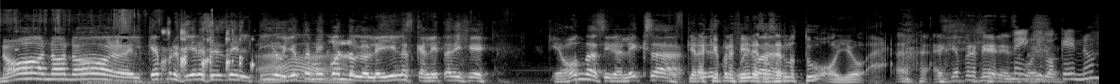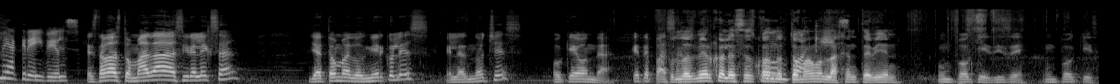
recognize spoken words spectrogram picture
No, no, no. El que prefieres es del tío. Yo Ah. también cuando lo leí en la escaleta dije, ¿qué onda, Siri Alexa? Es que era, ¿Quieres ¿qué prefieres? vuelva- ¿Hacerlo tú o yo? Ah. ¿Qué prefieres? Me pollo? equivoqué, no me acreíbles. ¿Estabas tomada, Sir Alexa? ¿Ya tomas los miércoles en las noches? ¿O qué onda? ¿Qué te pasa? Pues los miércoles es cuando Un tomamos poquis. la gente bien. Un poquis, dice. Un poquis.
